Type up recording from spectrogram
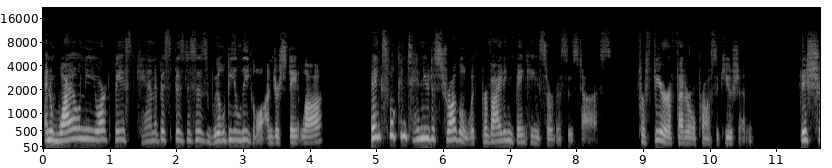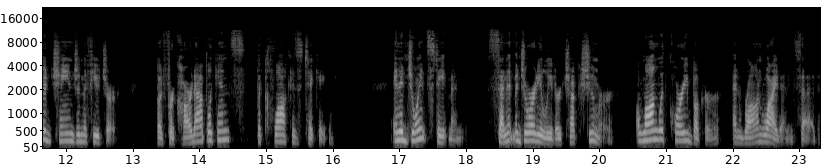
And while New York based cannabis businesses will be legal under state law, banks will continue to struggle with providing banking services to us for fear of federal prosecution. This should change in the future, but for card applicants, the clock is ticking. In a joint statement, Senate Majority Leader Chuck Schumer, along with Cory Booker and Ron Wyden, said,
